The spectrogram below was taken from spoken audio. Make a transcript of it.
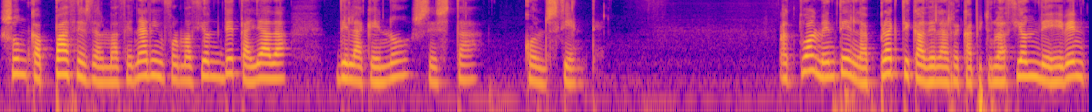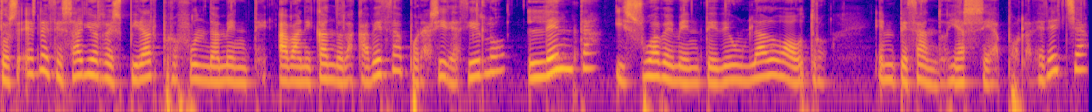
son capaces de almacenar información detallada de la que no se está consciente. Actualmente en la práctica de la recapitulación de eventos es necesario respirar profundamente, abanicando la cabeza, por así decirlo, lenta y suavemente de un lado a otro, empezando ya sea por la derecha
